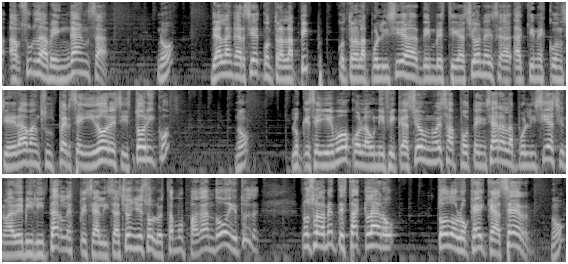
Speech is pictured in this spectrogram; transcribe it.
absurda venganza, ¿no? De Alan García contra la PIP, contra la Policía de Investigaciones, a, quienes consideraban sus perseguidores históricos, ¿no? Lo que se llevó con la unificación no es a potenciar a la policía, sino a debilitar la especialización y eso lo estamos pagando hoy. Entonces, no solamente está claro todo lo que hay que hacer, ¿no?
